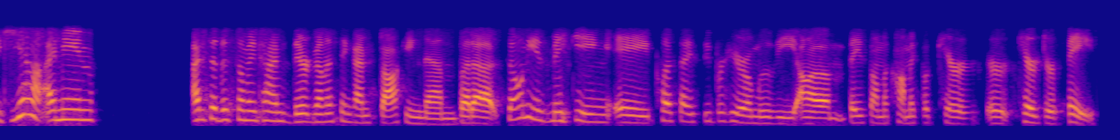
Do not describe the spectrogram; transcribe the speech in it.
Yeah, I mean, I've said this so many times, they're going to think I'm stalking them. But uh, Sony is making a plus size superhero movie um, based on the comic book character, character Faith.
